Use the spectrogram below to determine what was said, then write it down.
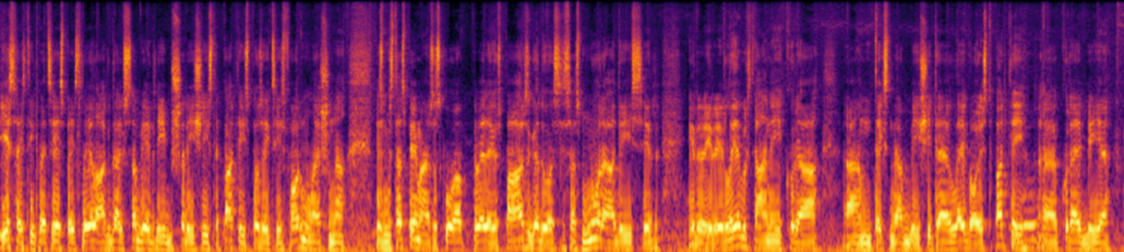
iesaistīt pēc iespējas lielāku daļu sabiedrības arī šīs partijas pozīcijas formulēšanā. Vismaz tas piemērs, uz ko pēdējos pāris gados es esmu norādījis, ir, ir, ir, ir Lielbritānija, kurā um, teiksim, bija šī Leiboristu partija, uh, kurai bija um,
